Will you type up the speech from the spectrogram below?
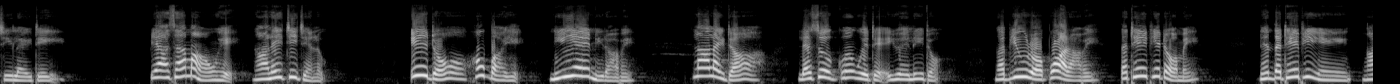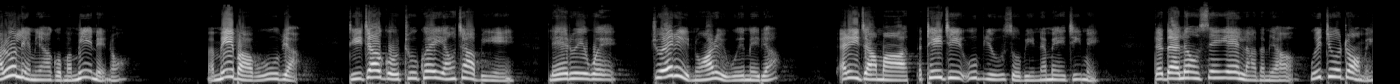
ကြည့်လိုက်တယ်ပြစမ်းမအောင်ဟဲ့ငါလေးကြည့်ကျင်လို့အေးတော့ဟုတ်ပါရဲ့နီးရဲနေတာပဲလှလိုက်တာ လက်စွပ်ကွင်းဝေတဲ့အရွယ်လေးတော့ငပြူတော့ပွားတာပဲတထေးဖြစ်တော်မေနင်တထေးဖြစ်ရင်ငါတို့လင်မယားကိုမမေ့နဲ့နော်မမေ့ပါဘူးဗျဒီကြောက်ကိုထူခွဲရောင်းချပြီးရင်လဲတွေဝဲကျွဲတွေနွားတွေဝေးမေဗျအဲ့ဒီကြောင့်မှတထေးကြီးဥပြူဆိုပြီးနာမည်ကြီးမေတသက်လုံးဆင်းရဲလာသမျှဝေးကျွတ်တော့မေ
